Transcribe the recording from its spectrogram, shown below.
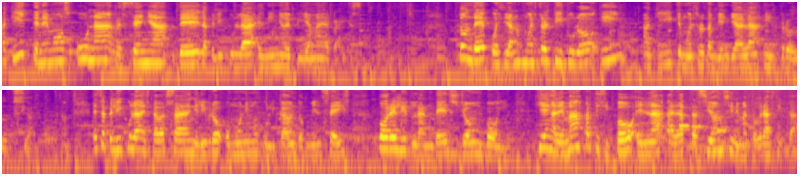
Aquí tenemos una reseña de la película El niño de pijama de rayas, donde pues ya nos muestra el título y aquí te muestro también ya la introducción. Esta película está basada en el libro homónimo publicado en 2006 por el irlandés John Boyne, quien además participó en la adaptación cinematográfica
